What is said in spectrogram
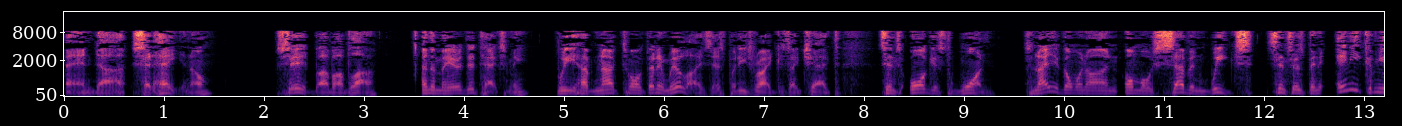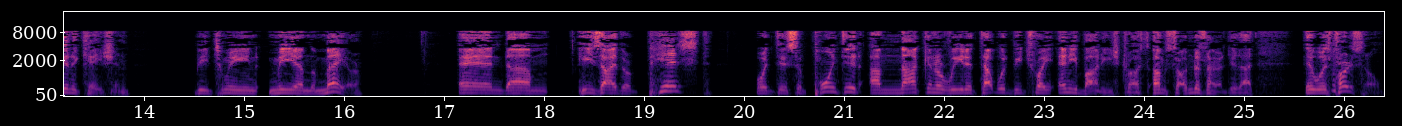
and uh, said, "Hey, you know, Sid, blah blah blah," and the mayor did text me. We have not talked. I didn't realize this, but he's right because I checked since August one. So now you're going on almost seven weeks since there's been any communication between me and the mayor. And um, he's either pissed or disappointed. I'm not going to read it. That would betray anybody's trust. I'm sorry. I'm just not going to do that. It was personal.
